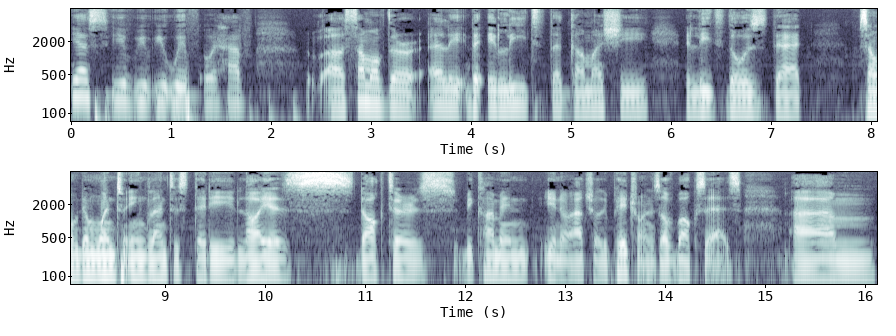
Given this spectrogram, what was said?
yes. You, you, you we've, we have uh, some of the early the elites, the Gamashi elites, those that some of them went to England to study lawyers, doctors, becoming you know actually patrons of boxers. Um,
